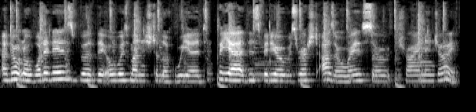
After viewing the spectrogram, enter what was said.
I don't know what it is but they always manage to look weird. But yeah, this video was rushed as always so try and enjoy.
